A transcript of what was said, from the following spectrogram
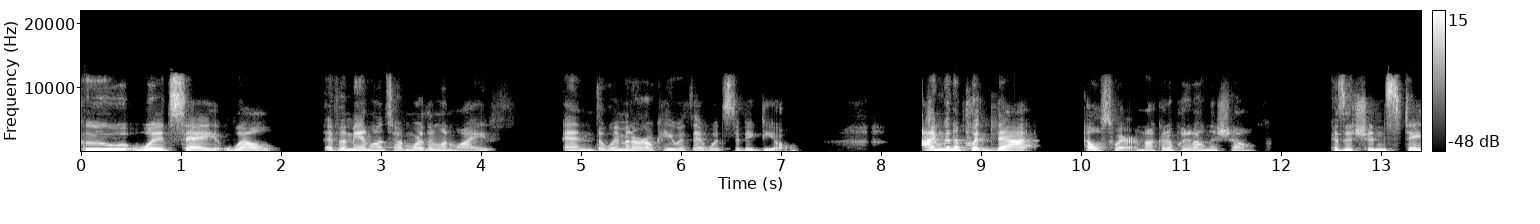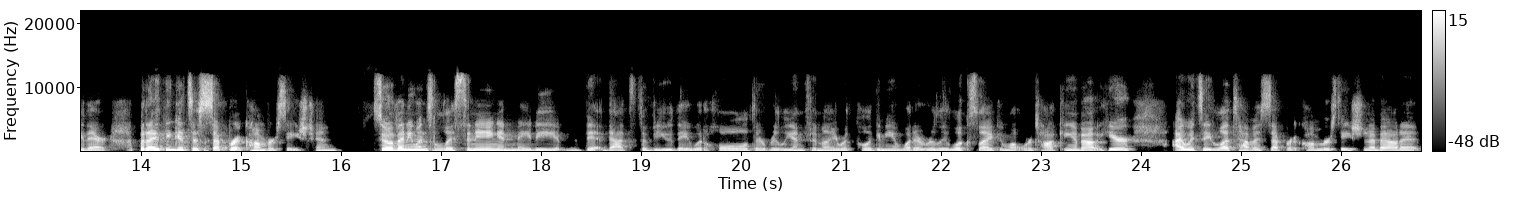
who would say, well, if a man wants to have more than one wife and the women are okay with it, what's the big deal? I'm going to put that elsewhere. I'm not going to put it on the shelf because it shouldn't stay there. But I think it's a separate conversation. So, if anyone's listening and maybe th- that's the view they would hold, they're really unfamiliar with polygamy and what it really looks like and what we're talking about here, I would say let's have a separate conversation about it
